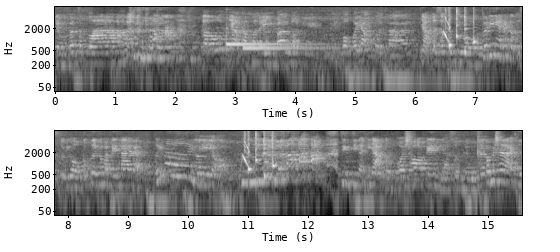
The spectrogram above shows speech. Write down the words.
เงี้ยเดี๋ยวมันก็จะปลาเราอยากทำอะไรอีกบ้างตอนนี้เห็นบอกว่าอยากเปิดร้านอยากเปิดสตูดิโอ ก็นี่ไงถ้าเกิดเปิดสตูดิโอก็เพื่อนก็มาเต้นได้แบบ เอ้ยมาเลยฟรีเหรอ จริงๆอะที่อยากเปิดเพราะว่าชอบเต้นอยู่แล้วส่วนหนึ่งแล้วก็ไม่ใช่อะไรคือ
